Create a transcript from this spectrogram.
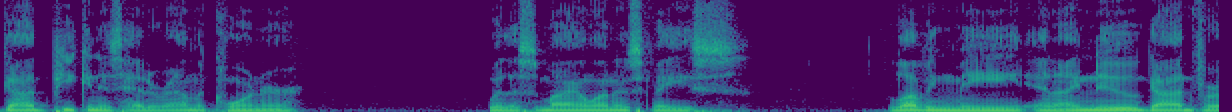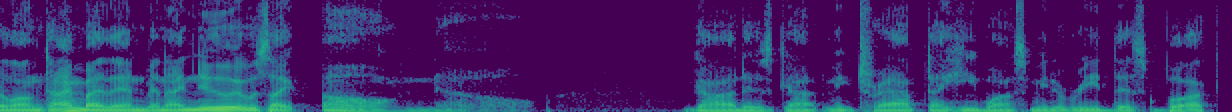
god peeking his head around the corner with a smile on his face loving me and i knew god for a long time by then and i knew it was like oh no, God has got me trapped. I, he wants me to read this book,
